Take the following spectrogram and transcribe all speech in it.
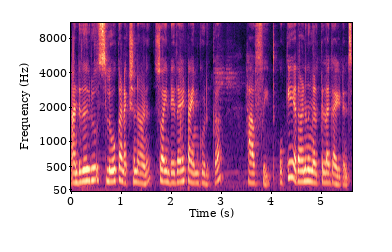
ആൻഡ് ഇതൊരു സ്ലോ കണക്ഷൻ ആണ്. സോ അതിന്റെതായ ടൈം കൊടുക്കുക. ഹാവ് ഫെയ്ത്ത് ഓക്കെ അതാണ് നിങ്ങൾക്കുള്ള ഗൈഡൻസ്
